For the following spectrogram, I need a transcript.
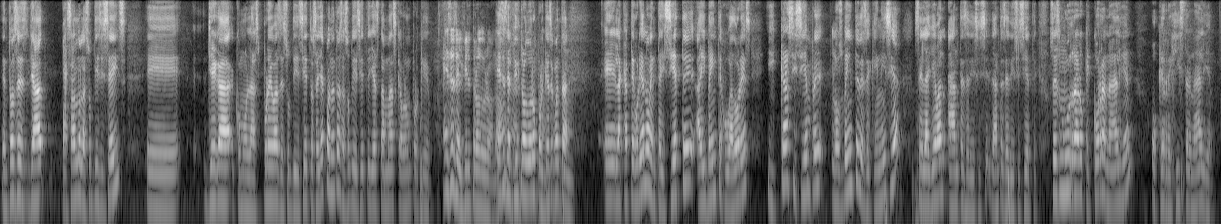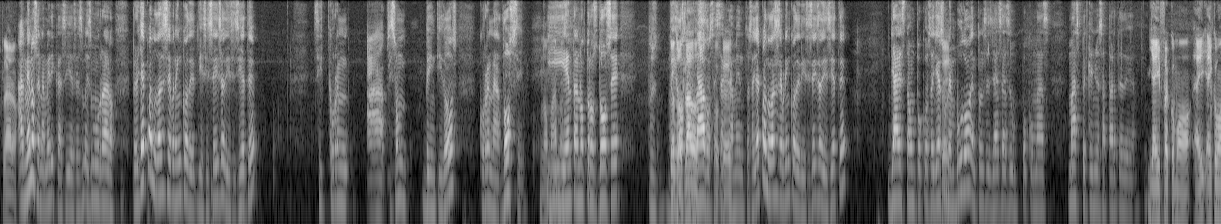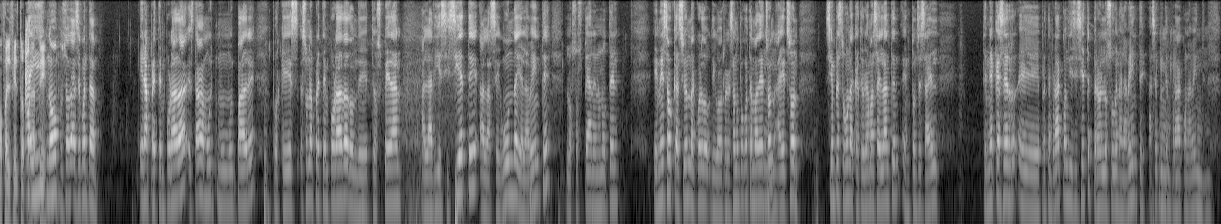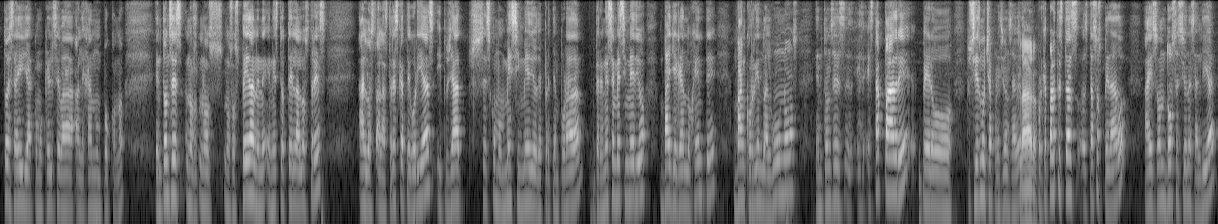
Entonces, ya pasando la sub 16, eh, llega como las pruebas de sub 17. O sea, ya cuando entras a sub 17 ya está más cabrón porque Ese es el filtro duro, ¿no? ese es el filtro duro porque Mm, hace cuenta, mm. eh, la categoría 97 hay 20 jugadores y casi siempre los 20 desde que inicia se la llevan antes de 17. Antes de 17. O sea, es muy raro que corran a alguien o que registren a alguien. Claro. Al menos en América así es, es, es muy raro. Pero ya cuando das ese brinco de 16 a 17, si corren a, si son 22, corren a 12. No y mames. entran otros 12, pues, de, otros otros, lados, exactamente. O sea, ya cuando das ese brinco de 16 a 17, ya está un poco, o sea, ya es Sí. un embudo, entonces ya se hace un poco más, más pequeño esa parte de... Y ahí fue como, ahí, ahí como fue el filtro para Ahí, ti. no, pues hace cuenta, era pretemporada, estaba muy, muy, muy padre, porque es, es una pretemporada donde te hospedan a la 17, a la segunda y a la 20, los hospedan en un hotel. En esa ocasión, me acuerdo, digo, regresando un poco al tema de Edson, a Edson siempre estuvo una categoría más adelante, entonces a él tenía que hacer eh, pretemporada con 17, pero él lo suben a la 20, hacer pretemporada con la 20. Entonces ahí ya como que él se va alejando un poco, ¿no? Entonces nos, nos, nos hospedan en, en, este hotel a los tres, a, los, a las tres categorías, y pues ya pues, es como mes y medio de pretemporada, pero en ese mes y medio va llegando gente, van corriendo algunos, entonces, e, está padre, pero pues sí es mucha presión, ¿sabes? Claro. Porque aparte estás, estás hospedado, ahí son dos sesiones al día.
